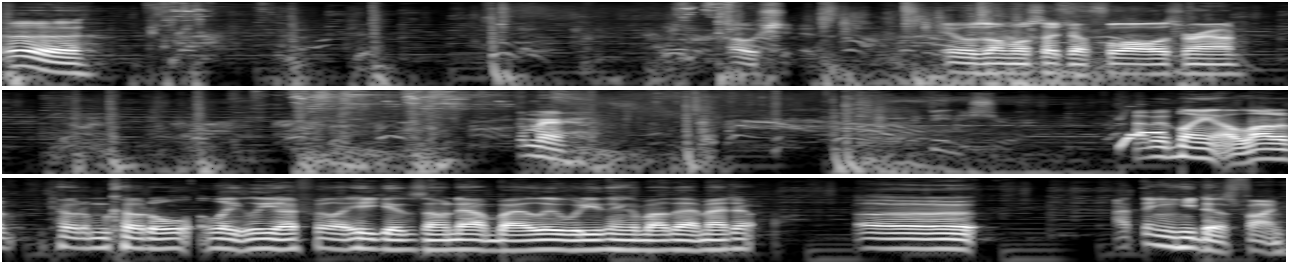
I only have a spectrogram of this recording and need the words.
Ugh. Oh shit. It was almost such a flawless round. Come here. I've been playing a lot of Totem Kotal lately. I feel like he gets zoned out by Liu. What do you think about that matchup? Uh, I think he does fine.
